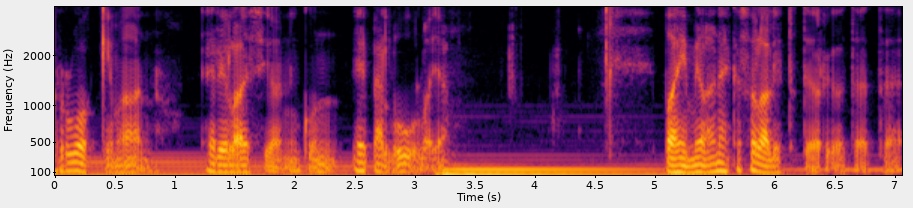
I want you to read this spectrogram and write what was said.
ruokkimaan erilaisia niin kuin epäluuloja. Pahimmillaan ehkä salaliittoteorioita, että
